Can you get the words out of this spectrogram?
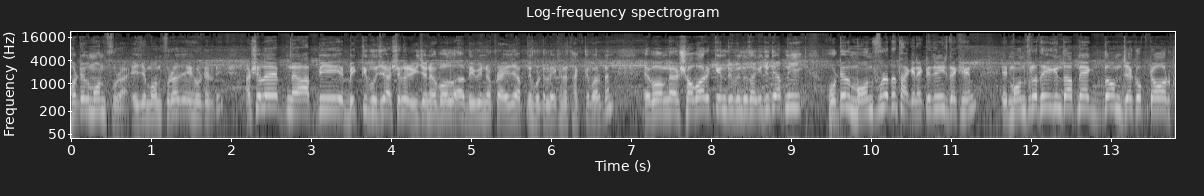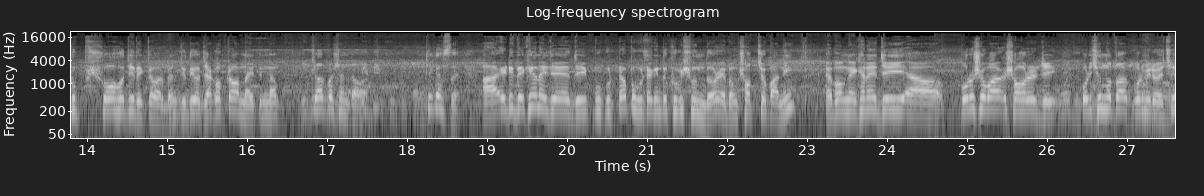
হোটেল মনপুরা। এই যে মনপুরা যে এই হোটেলটি আসলে আপনি ব্যক্তি বুঝে আসলে রিজনেবল বিভিন্ন প্রাইজে আপনি হোটেলে এখানে থাকতে পারবেন। এবং সবার কেন্দ্রবিন্দু থাকে যদি আপনি হোটেল মনপুরাতে থাকেন একটা জিনিস দেখেন এই মনপুরা থেকে কিন্তু আপনি একদম জ্যাকব টাওয়ার খুব সহজেই দেখতে পারবেন যদিও জ্যাকব টাওয়ার না এটির নাম চরপাশন টাওয়ার ঠিক আছে? আর এটি দেখেন এই যে যেই পুকুরটা পুকুরটা কিন্তু খুবই সুন্দর এবং স্বচ্ছ পানি এবং এখানে যেই পৌরসভা শহরের যেই পরিচ্ছন্নতা কর্মী রয়েছে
